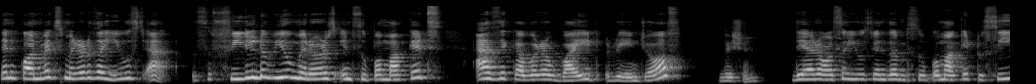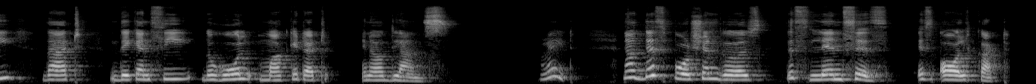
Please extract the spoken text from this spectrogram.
Then convex mirrors are used as field view mirrors in supermarkets as they cover a wide range of vision. They are also used in the supermarket to see that they can see the whole market at in a glance. Right. Now this portion girls, this lenses is all cut.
